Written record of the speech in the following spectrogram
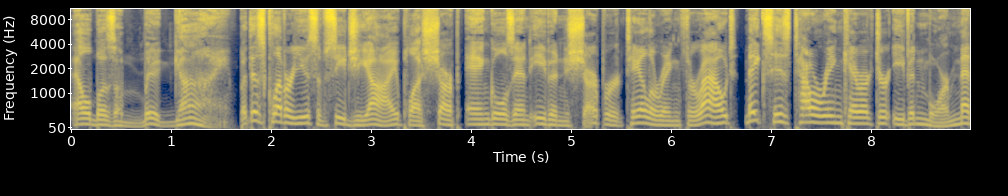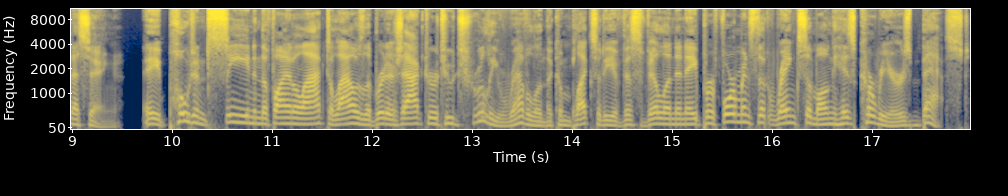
Elba's a big guy, but this clever use of CGI, plus sharp angles and even sharper tailoring throughout, makes his towering character even more menacing. A potent scene in the final act allows the British actor to truly revel in the complexity of this villain in a performance that ranks among his career's best.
